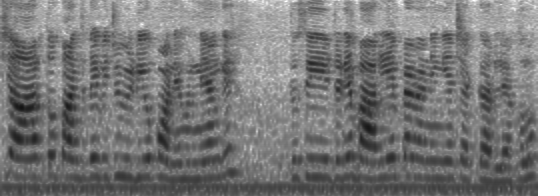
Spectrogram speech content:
4 ਤੋਂ 5 ਦੇ ਵਿੱਚ ਵੀਡੀਓ ਪਾਉਣੇ ਹੁੰਨੇ ਆਂਗੇ। ਤੁਸੀਂ ਜਿਹੜੀਆਂ ਬਾਹਰਲੀਆਂ ਭੈਣਾਂ ਨੇਗੀਆਂ ਚੈੱਕ ਕਰ ਲਿਆ ਕਰੋ।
